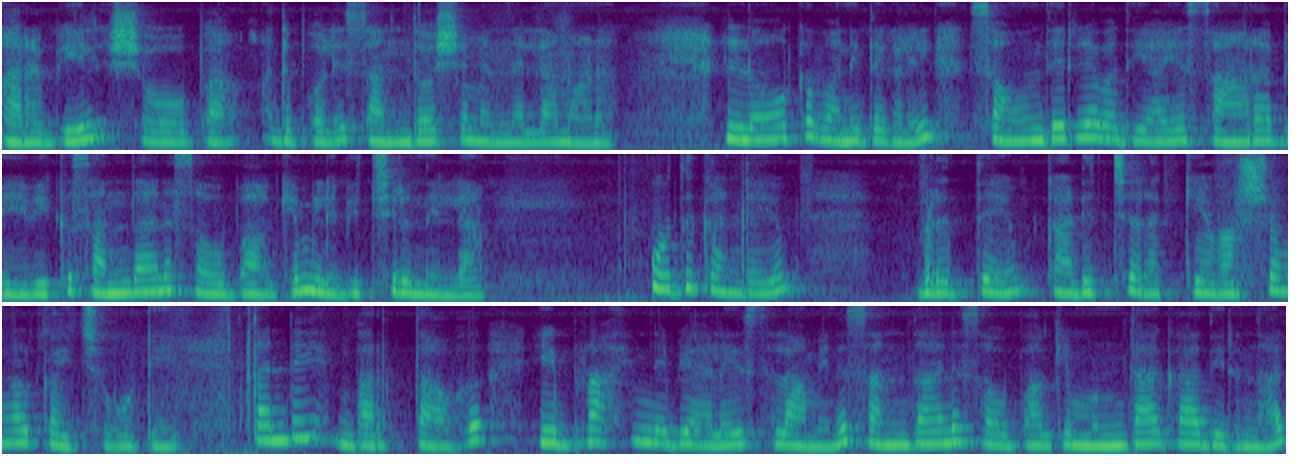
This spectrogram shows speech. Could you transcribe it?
അറബിയിൽ ശോഭ അതുപോലെ സന്തോഷം എന്നെല്ലാമാണ്. ലോക വനിതകളിൽ സൗന്ദര്യവതിയായ സാറ ബേവിക്ക് സന്താന സൗഭാഗ്യം ലഭിച്ചിരുന്നില്ല. ഉത്കണ്ഠയും വൃദ്ധയും കടിച്ചിറക്കിയ വർഷങ്ങൾ കഴിച്ചുകൂട്ടി. തന്റെ ഭർത്താവ് ഇബ്രാഹിം നബി അലൈഹിസ്സലാമിന് സന്താന സൗഭാഗ്യമുണ്ടാകാതിരുന്നാൽ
